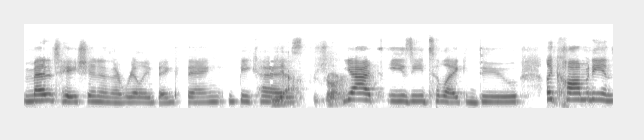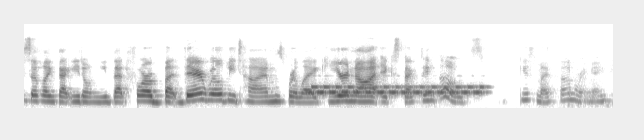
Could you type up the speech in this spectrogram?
meditation is a really big thing because yeah, sure. yeah, it's easy to like do like comedy and stuff like that. You don't need that for, but there will be times where like you're not expecting. Oh, excuse my phone ringing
